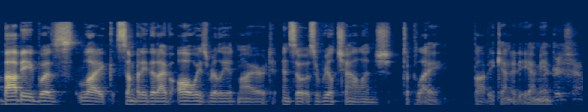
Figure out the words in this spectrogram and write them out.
Bobby was like somebody that I've always really admired, and so it was a real challenge to play Bobby Kennedy. I mean, Good challenge.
